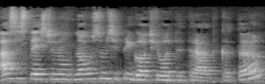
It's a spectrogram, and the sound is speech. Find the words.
Аз естествено отново съм си приготвила тетрадката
